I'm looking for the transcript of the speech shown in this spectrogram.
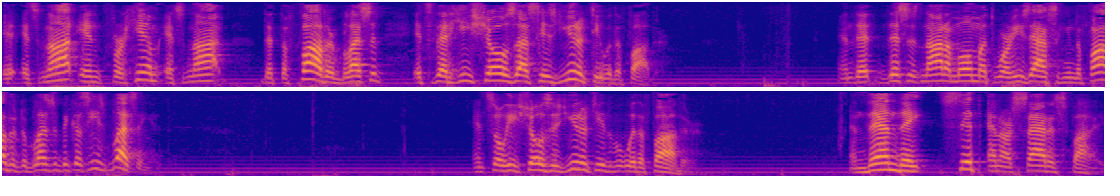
it's not in, for Him, it's not that the Father blessed, it it's that He shows us His unity with the Father. And that this is not a moment where He's asking the Father to bless it because He's blessing it. And so he shows his unity with the Father. And then they sit and are satisfied.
